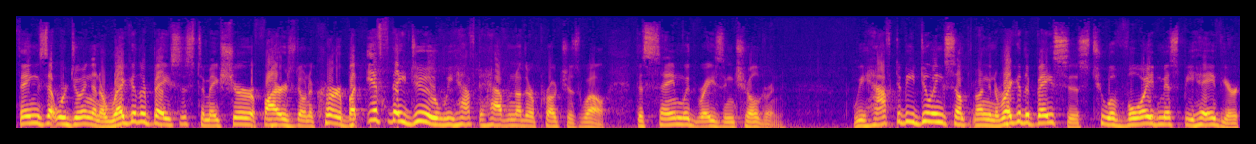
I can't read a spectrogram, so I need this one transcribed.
things that we're doing on a regular basis to make sure fires don't occur, but if they do, we have to have another approach as well. The same with raising children. We have to be doing something on a regular basis to avoid misbehavior,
